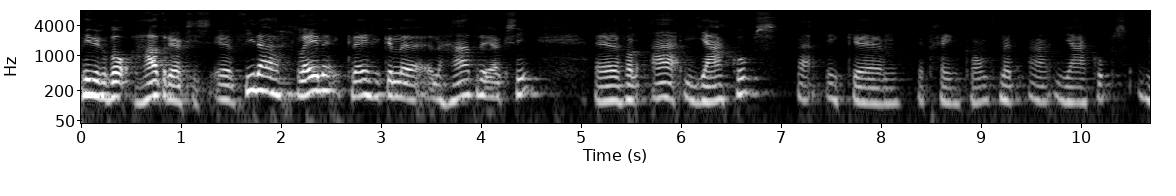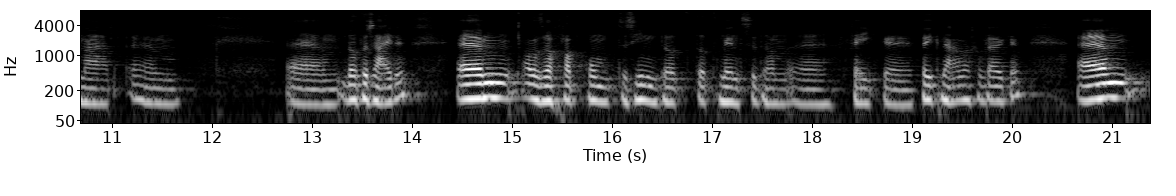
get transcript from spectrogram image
In ieder geval haatreacties. Uh, vier dagen geleden kreeg ik een, uh, een haatreactie van A. Jacobs. Nou, ik ehm, heb geen klant met A. Jacobs, maar um, um, dat terzijde. Um, altijd wel grappig om te zien dat, dat mensen dan uh, fake, uh, fake namen gebruiken. Um,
